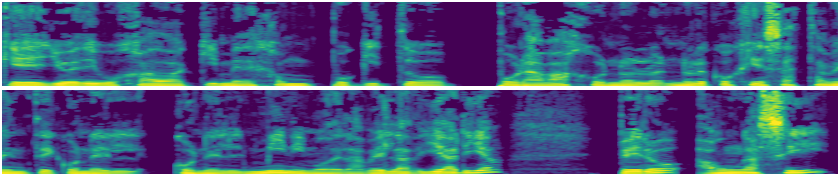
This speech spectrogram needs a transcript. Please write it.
que yo he dibujado aquí, me deja un poquito por abajo, no, no le cogí exactamente con el, con el mínimo de la vela diaria, pero aún así,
